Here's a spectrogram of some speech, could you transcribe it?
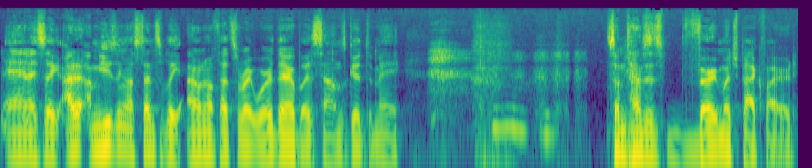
and I said I, I'm using ostensibly. I don't know if that's the right word there, but it sounds good to me. Sometimes it's very much backfired.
